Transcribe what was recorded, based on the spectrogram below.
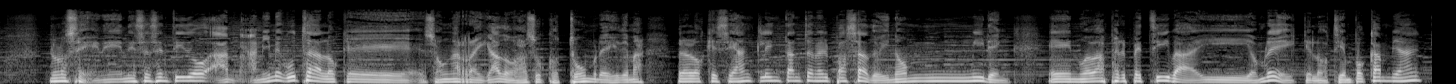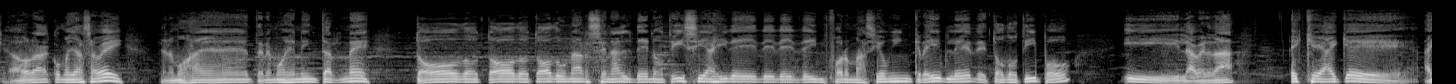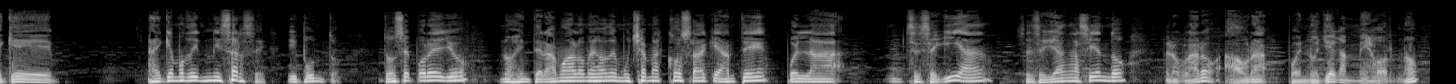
no lo sé, en, ese sentido, a, a mí me gustan los que son arraigados a sus costumbres y demás, pero los que se anclen tanto en el pasado y no miren eh, nuevas perspectivas y, hombre, que los tiempos cambian, que ahora, como ya sabéis, tenemos, eh, tenemos en internet todo, todo, todo un arsenal de noticias y de, de información increíble de todo tipo y la verdad es que hay que hay que hay que modernizarse y punto. Entonces por ello nos enteramos a lo mejor de muchas más cosas que antes pues la se seguían, se seguían haciendo, pero claro, ahora pues nos llegan mejor, ¿no?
